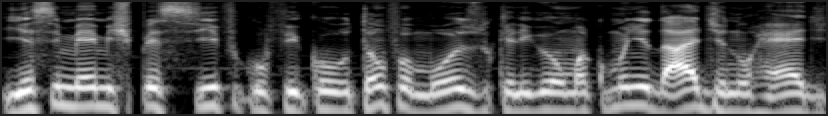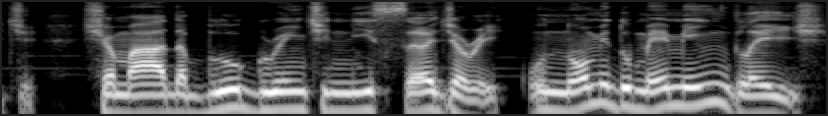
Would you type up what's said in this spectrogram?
E esse meme específico ficou tão famoso que ele ganhou uma comunidade no Reddit chamada Blue Grinch Knee Surgery, o nome do meme em inglês.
